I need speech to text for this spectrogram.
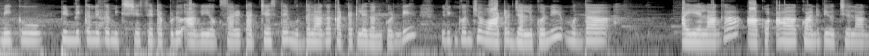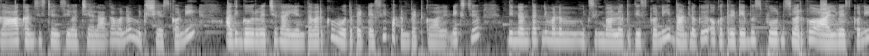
మీకు పిండి కనుక మిక్స్ చేసేటప్పుడు అవి ఒకసారి టచ్ చేస్తే ముద్దలాగా కట్టట్లేదు అనుకోండి. మీరు ఇంకొంచెం వాటర్ జల్లుకొని ముద్ద అయ్యేలాగా ఆ ఆ క్వాంటిటీ వచ్చేలాగా ఆ కన్సిస్టెన్సీ వచ్చేలాగా మనం మిక్స్ చేసుకొని అది గోరువెచ్చగా అయ్యేంత వరకు మూత పెట్టేసి పక్కన పెట్టుకోవాలి. నెక్స్ట్ దీన్ని అంతటిని మనం మిక్సింగ్ బౌల్లోకి తీసుకొని దాంట్లోకి ఒక త్రీ టేబుల్ స్పూన్స్ వరకు ఆయిల్ వేసుకొని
